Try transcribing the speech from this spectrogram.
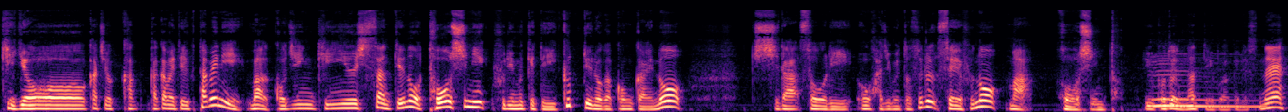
企業価値をか高めていくために、まあ、個人金融資産っていうのを投資に振り向けていくっていうのが今回の岸田総理をはじめとする政府の、まあ、方針ということになっていくわけですね。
